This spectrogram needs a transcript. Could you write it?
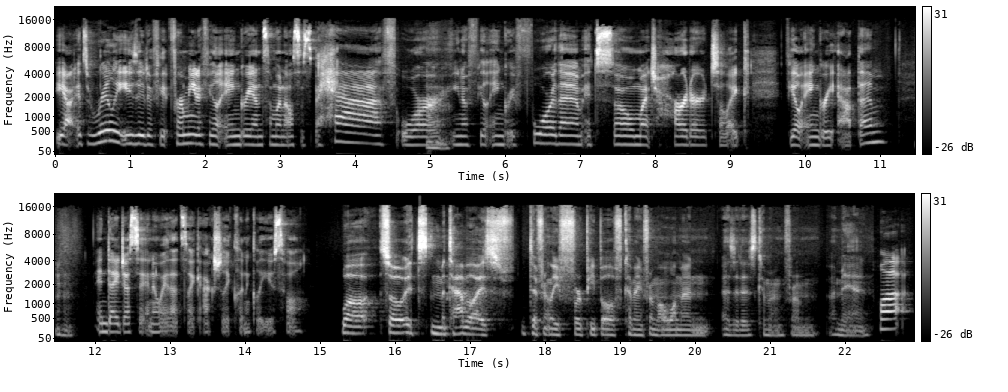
Yeah, it's really easy to feel, for me to feel angry on someone else's behalf or, mm. you know, feel angry for them. It's so much harder to like feel angry at them mm-hmm. And digest it in a way that's like actually clinically useful. Well, so it's metabolized differently for people coming from a woman as it is coming from a man. Well,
